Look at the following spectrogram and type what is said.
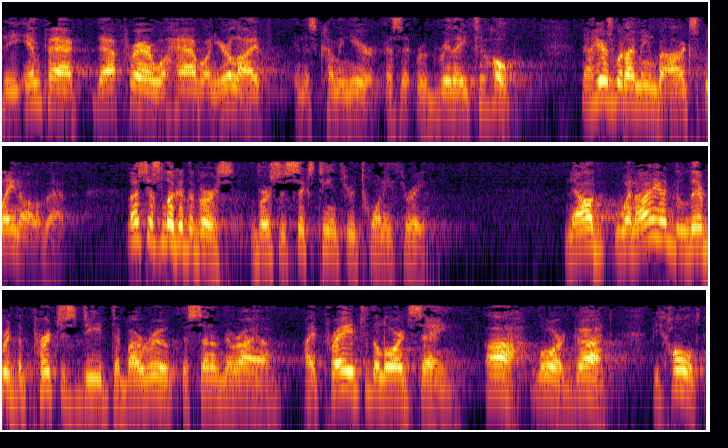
the impact that prayer will have on your life in this coming year as it would relate to hope. Now, here's what I mean by I'll explain all of that. Let's just look at the verse, verses 16 through 23. Now, when I had delivered the purchase deed to Baruch, the son of Neriah, I prayed to the Lord, saying, Ah, Lord God, behold,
